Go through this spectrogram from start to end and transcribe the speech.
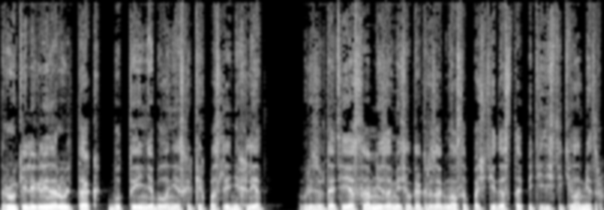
Руки легли на руль так, будто и не было нескольких последних лет. В результате я сам не заметил, как разогнался почти до 150 километров.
